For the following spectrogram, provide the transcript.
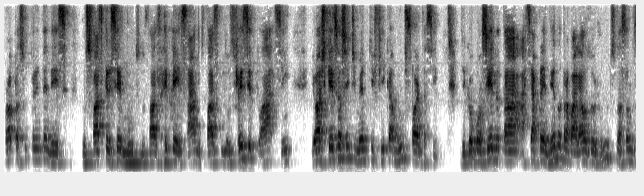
própria superintendência. Nos faz crescer muito, nos faz repensar, nos faz nos resituar, assim. Eu acho que esse é o sentimento que fica muito forte, assim, de que o conselho está se aprendendo a trabalhar os dois juntos, nós estamos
